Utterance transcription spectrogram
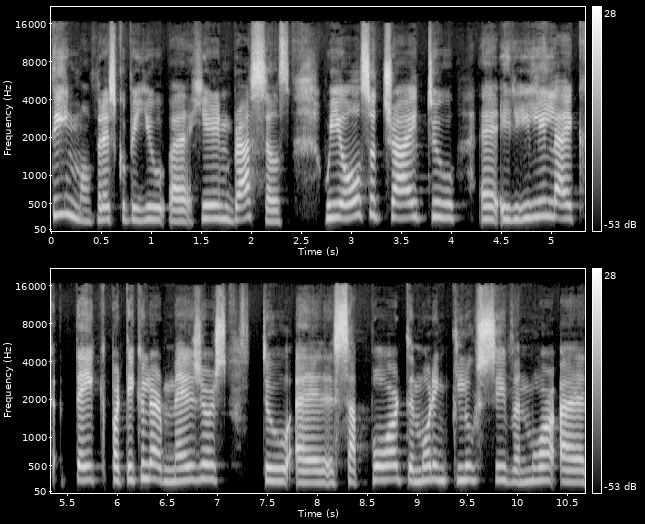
team of REScoop.eu uh, here in Brussels, we also try to uh, really like take particular measures to uh, support a more inclusive and more uh,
